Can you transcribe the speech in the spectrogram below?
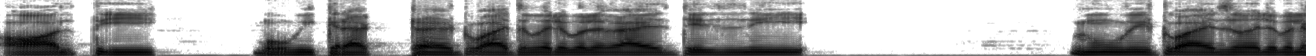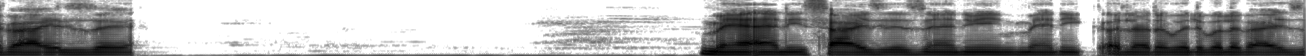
all the movie character toys available guys, Disney movie twice available guys. Many sizes any many color available guys.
